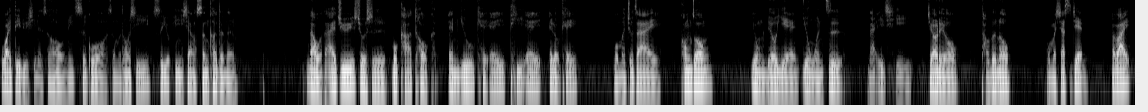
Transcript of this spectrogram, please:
外地旅行的时候，你吃过什么东西是有印象深刻的呢？那我的 IG 就是 Muka Talk M U K A T A L K，我们就在空中用留言、用文字来一起交流讨论哦。我们下次见，拜拜。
